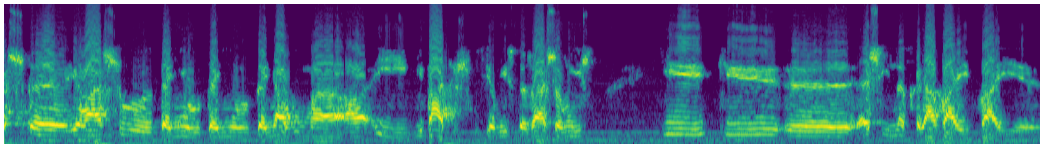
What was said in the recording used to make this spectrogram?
acho, eh, eu acho, tenho, tenho, tenho alguma, ah, e, e vários especialistas acham isto, que, que uh, a China se calhar vai, vai,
